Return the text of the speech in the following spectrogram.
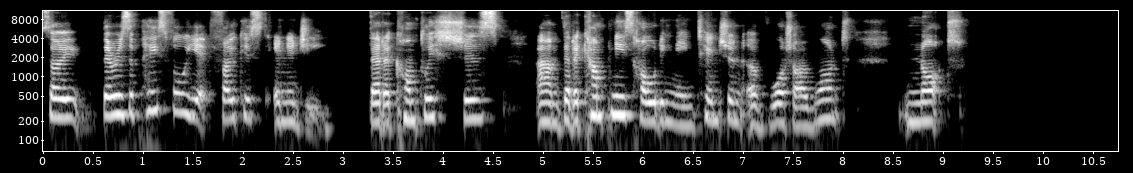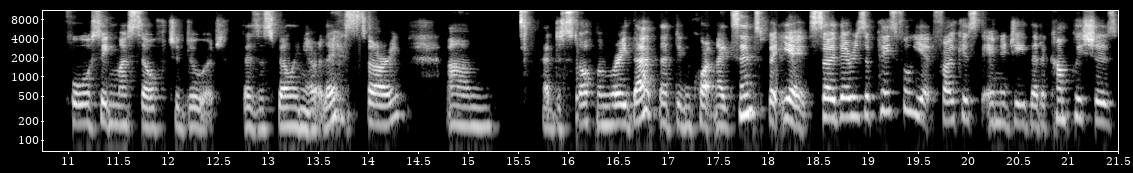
So there is a peaceful yet focused energy that accomplishes um, that accompanies holding the intention of what I want, not forcing myself to do it. There's a spelling error there, sorry. Um, had to stop and read that. That didn't quite make sense. But yeah, so there is a peaceful yet focused energy that accomplishes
